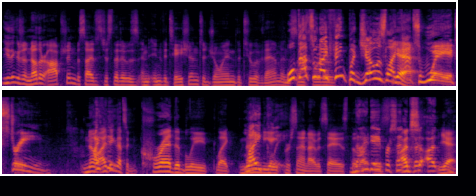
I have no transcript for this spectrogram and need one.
you think there's another option besides just that it was an invitation to join the two of them? And well, that's what I think, but Joe is like Yeah. that's way extreme. No, I I, think, think- that's incredibly like 98 percent. I would say is the Ninety-eight percent. I'd, Yeah,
